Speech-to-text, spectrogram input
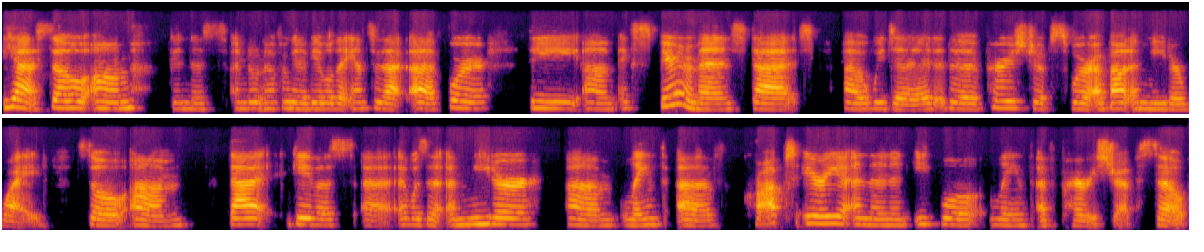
Yeah, so um, goodness, I don't know if I'm going to be able to answer that. Uh, for the um, experiment that uh, we did, the prairie strips were about a meter wide. So um, that gave us, uh, it was a, a meter um, length of cropped area and then an equal length of prairie strip. So,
